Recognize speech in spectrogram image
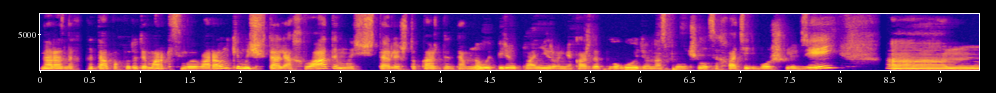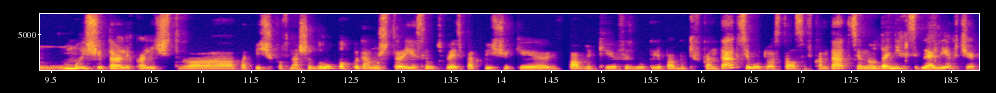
на разных этапах вот этой маркетинговой воронки. Мы считали охваты, мы считали, что каждый там новый период планирования, каждое полугодие у нас получилось охватить больше людей. Мы считали количество подписчиков в наших группах, потому что если у тебя есть подписчики в паблике Facebook или паблике ВКонтакте, вот у остался ВКонтакте, но до них всегда легче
